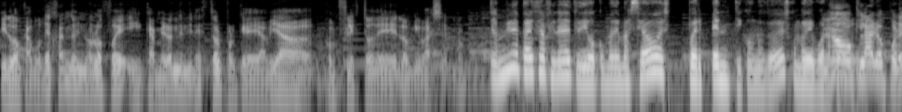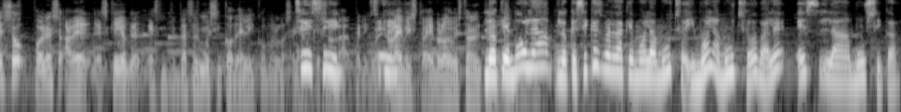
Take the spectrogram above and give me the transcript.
y lo acabó dejando y no lo fue y cambiaron de director porque había conflicto de lo que iba a ser, ¿no? A mí me parece al final, te digo, como demasiado esperpéntico, ¿no? Todo es como de, bueno. no, eh, claro, por eso, por eso, a ver, es que yo creo que intenta ser muy psicodélico por los años Sí, que sí, son la película. sí. No la he visto ahí, pero lo que he visto en el Lo que mola, lo que sí que es verdad que mola mucho, y mola mucho, ¿vale? Es la música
